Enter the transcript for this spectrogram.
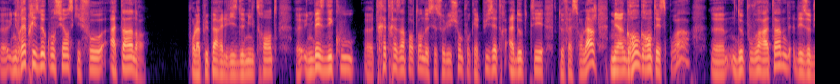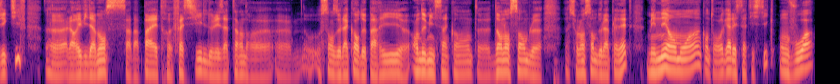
une vraie prise de conscience qu'il faut atteindre. Pour la plupart, elle vise 2030, euh, une baisse des coûts euh, très très importante de ces solutions pour qu'elles puissent être adoptées de façon large, mais un grand grand espoir de pouvoir atteindre des objectifs. alors évidemment, ça va pas être facile de les atteindre au sens de l'accord de Paris en 2050 dans l'ensemble sur l'ensemble de la planète, mais néanmoins, quand on regarde les statistiques, on voit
